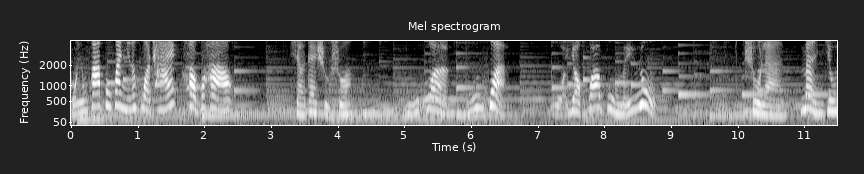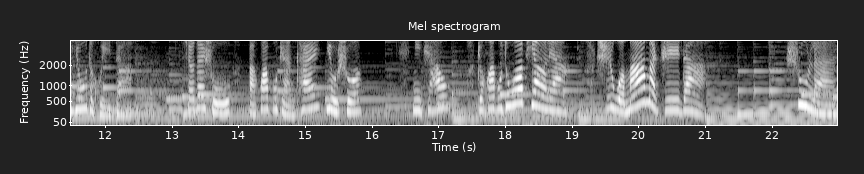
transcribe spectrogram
我用花布换你的火柴，好不好？小袋鼠说：“不换，不换，我要花布没用。”树懒慢悠悠地回答。小袋鼠把花布展开，又说。你瞧，这花布多漂亮，是我妈妈织的。树懒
